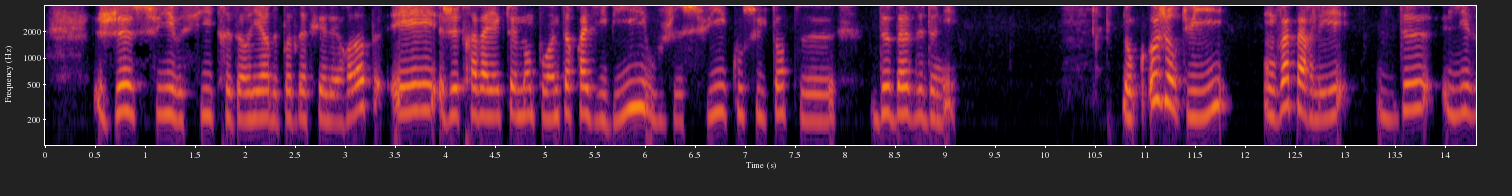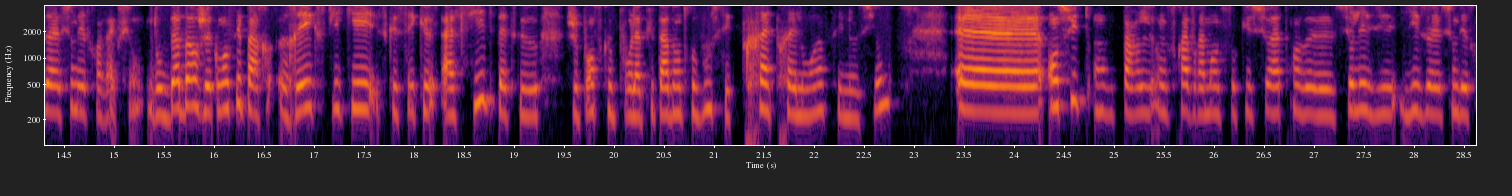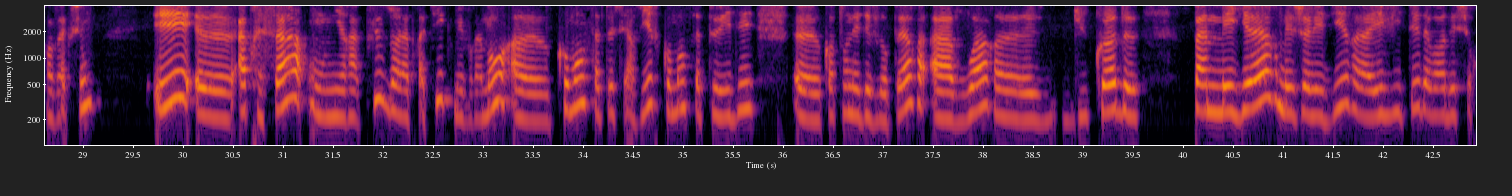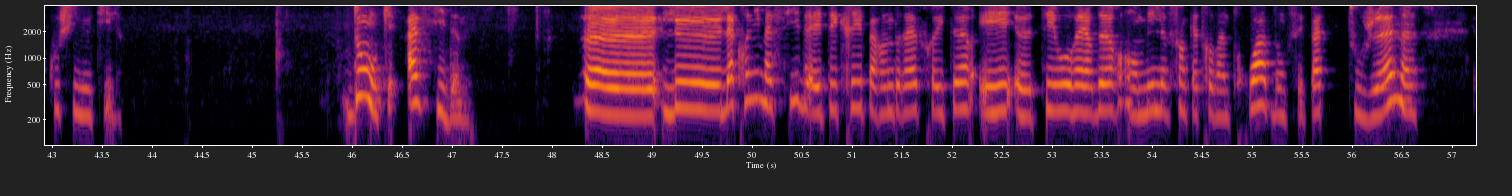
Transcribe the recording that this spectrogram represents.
Je suis aussi trésorière de PostgreSQL Europe et je travaille actuellement pour Enterprise DB où je suis consultante euh, de base de données. Donc aujourd'hui, on va parler de l'isolation des transactions. Donc d'abord, je vais commencer par réexpliquer ce que c'est que acide, parce que je pense que pour la plupart d'entre vous, c'est très très loin ces notions. Euh, ensuite, on, fera vraiment le focus sur l'isolation des transactions. Et euh, après ça, on ira plus dans la pratique, mais vraiment euh, comment ça peut servir, comment ça peut aider quand on est développeur à avoir du code pas meilleur, mais j'allais dire à éviter d'avoir des surcouches inutiles. Donc, acide. Euh, l'acronyme ACID a été créé par Andreas Reuter et euh, Theo Herder en 1983, donc c'est pas tout jeune.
